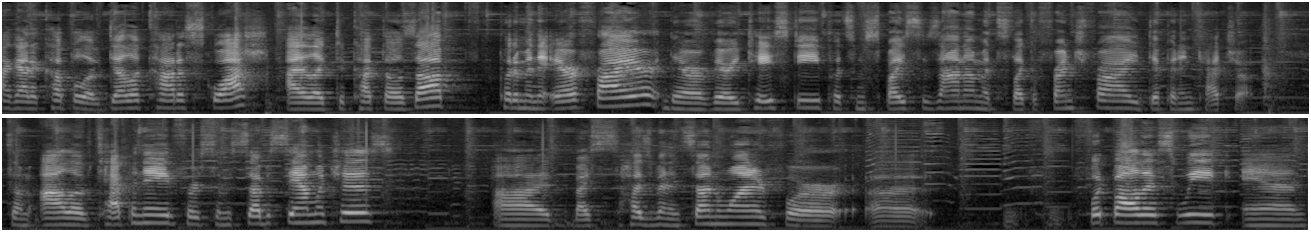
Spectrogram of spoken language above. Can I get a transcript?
I got a couple of delicata squash. I like to cut those up Put them in the air fryer. They're very tasty. Put some spices on them. It's like a french fry. Dip it in ketchup. Some olive tapenade for some sub sandwiches. Uh, my husband and son wanted for uh, football this week. And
